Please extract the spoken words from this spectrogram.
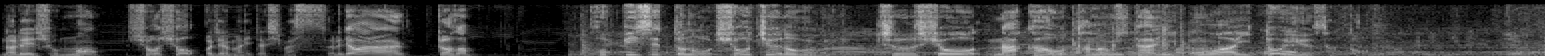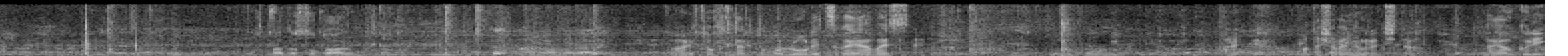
ナレーションも少々お邪魔いたします。それではどうぞ。ホッピーセットの焼酎の部分通称中を頼みたいモアイという里まだ外あるもんな。割と2人ともろれつがやばいですね。あれ？また喋んなくなっちゃった。早送り。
